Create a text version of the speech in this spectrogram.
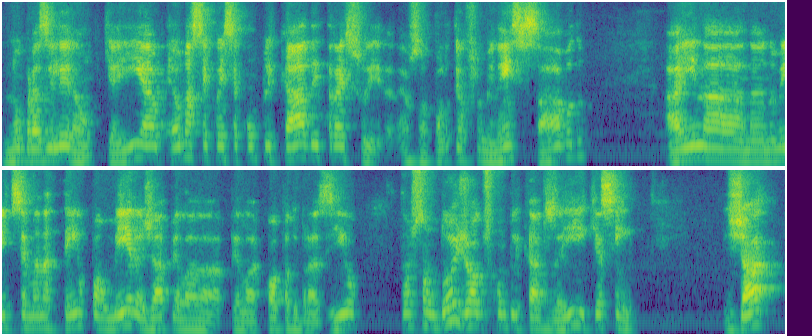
no Brasileirão, que aí é, é uma sequência complicada e traiçoeira. Né? O São Paulo tem o Fluminense sábado, aí na, na, no meio de semana tem o Palmeiras já pela, pela Copa do Brasil. Então são dois jogos complicados aí que, assim, já,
